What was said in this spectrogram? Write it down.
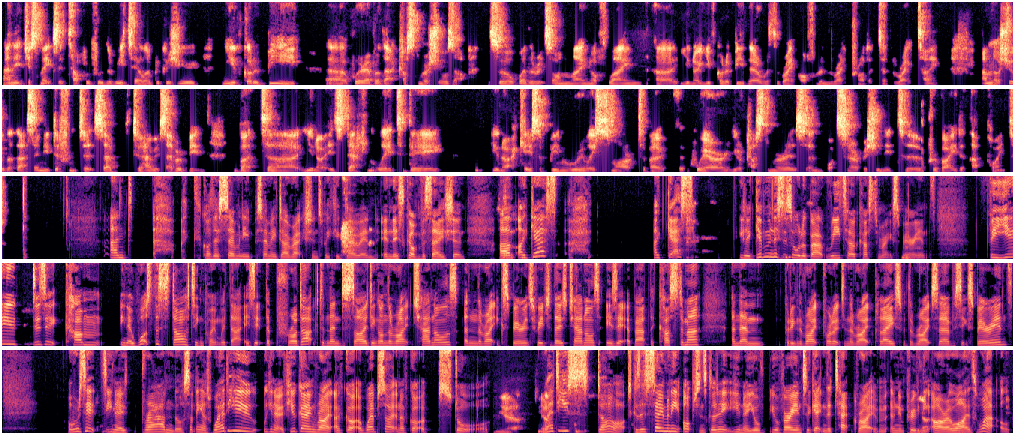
and it just makes it tougher for the retailer because you you've got to be uh, wherever that customer shows up. So whether it's online, offline, uh, you know, you've got to be there with the right offer and the right product at the right time. I'm not sure that that's any different to, to how it's ever been, but uh, you know, it's definitely today, you know, a case of being really smart about where your customer is and what service you need to provide at that point. And God, there's so many so many directions we could go in in this conversation. Um, I guess, I guess, you know, given this is all about retail customer experience, for you, does it come? You know, what's the starting point with that? Is it the product and then deciding on the right channels and the right experience for each of those channels? Is it about the customer and then putting the right product in the right place with the right service experience? Or is it, you know, brand or something else? Where do you, you know, if you're going, right, I've got a website and I've got a store. Yeah. yeah. Where do you start? Because there's so many options. Because, you know, you're, you're very into getting the tech right and, and improving yeah. the ROI as well.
